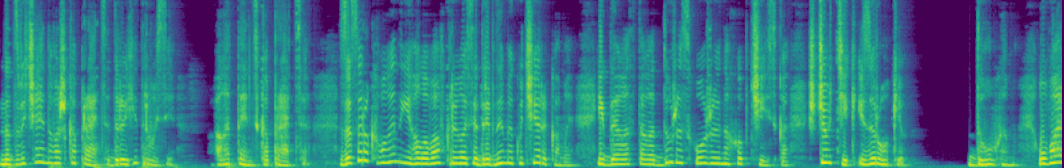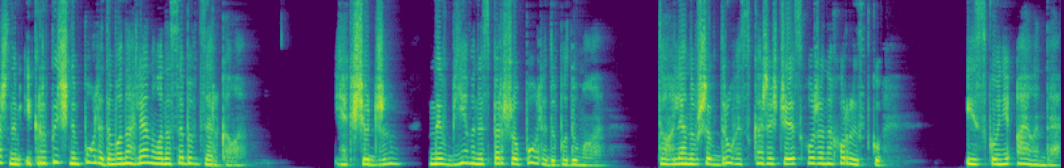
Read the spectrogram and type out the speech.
надзвичайно важка праця, дорогі друзі, велетенська праця. За 40 хвилин її голова вкрилася дрібними кучериками, і Дела стала дуже схожою на хлопчиська, що втік із уроків. Довгим, уважним і критичним поглядом вона глянула на себе в дзеркало. Якщо Джим не вб'є мене з першого погляду, подумала, то, глянувши вдруге, скаже, що я схожа на хористку із Коні Айленда.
